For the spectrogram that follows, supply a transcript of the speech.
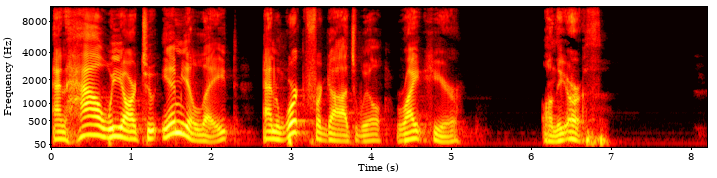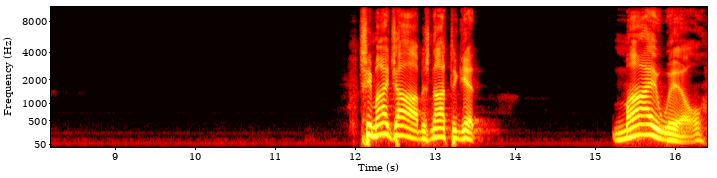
and how we are to emulate and work for God's will right here on the earth? See, my job is not to get my will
